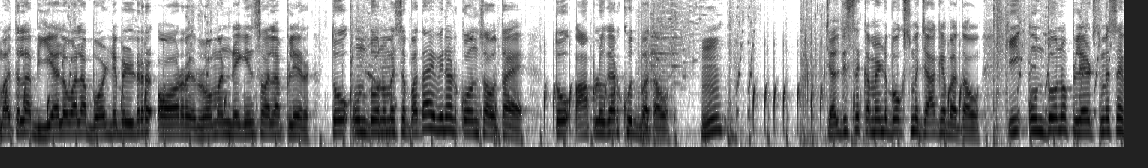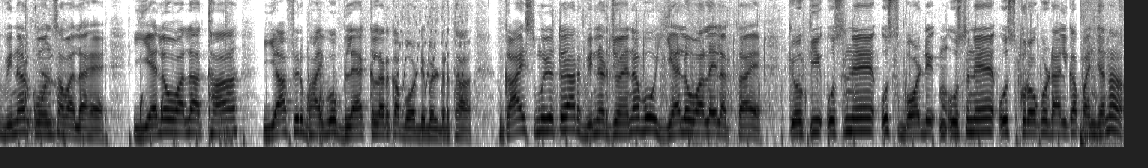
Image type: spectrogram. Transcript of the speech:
मतलब येलो वाला बॉडी बिल्डर और रोमन रेगिंस वाला प्लेयर तो उन दोनों में से पता है विनर कौन सा होता है? तो आप लोग यार खुद बताओ हम्म? जल्दी से कमेंट बॉक्स में जाके बताओ कि उन दोनों प्लेट्स में से विनर कौन सा वाला है? येलो वाला था या फिर भाई वो ब्लैक कलर का बॉडी बिल्डर था? गाइस मुझे तो यार विनर जो है ना, वो येलो वाला ही लगता है, क्योंकि उसने उस बॉडी उसने उस क्रोकोडाइल का पंजा ना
